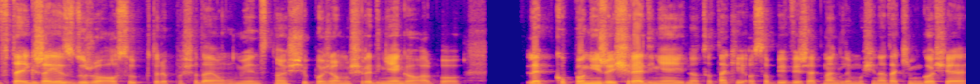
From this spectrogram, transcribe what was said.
w tej grze jest dużo osób, które posiadają umiejętności poziomu średniego albo lekko poniżej średniej, no to takiej osobie, wiesz, jak nagle musi na takim gosie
